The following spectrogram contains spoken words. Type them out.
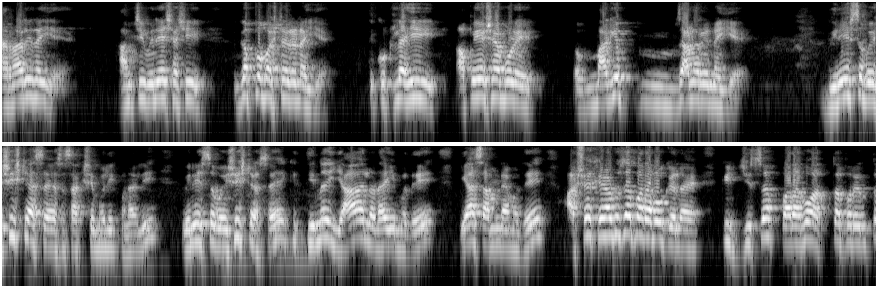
हरणारी नाही आहे आमची विनेश अशी गप्प बसणारी नाही आहे ती कुठल्याही अपयशामुळे मागे जाणारी नाही आहे विनेशचं वैशिष्ट्य असं आहे असं साक्षी मलिक म्हणाली. विनेशचं वैशिष्ट्य असं आहे की तिनं या लढाईमध्ये या सामन्यामध्ये अशा खेळाडूचा पराभव केला आहे की जिचा पराभव आत्तापर्यंत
